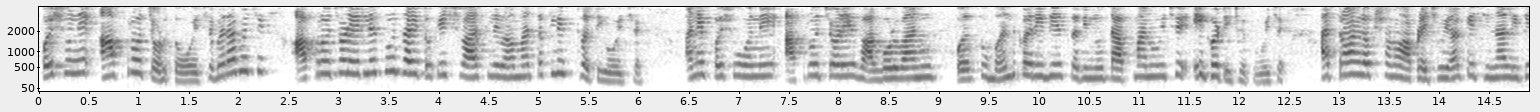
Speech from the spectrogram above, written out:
પશુને આફરો ચડતો હોય છે, બરાબર છે? આફરો ચડે એટલે શું થાય? તો કે શ્વાસ લેવામાં તકલીફ થતી હોય છે. અને પશુઓને આફરો ચડે, વાગોળવાનું પશુ બંધ કરી દે, શરીરનું તાપમાન હોય છે, એ ઘટી જતું હોય છે. આ ત્રણ લક્ષણો આપણે જોયા કે જેના લીધે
